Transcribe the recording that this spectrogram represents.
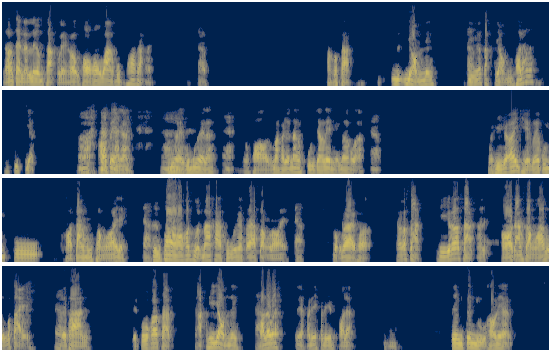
แล้วแต่นั้นเริ่มสักเลยเขาพอห้องว่างปุ๊บพ่อสักเลยครับ เขาก็สักหย่อมหนึ่งครับทีก็สักหย่อมพอแล้วขี้เกียจอ่าเขาเป็นอย่างนั้นอ่าเมื่อยกูเมื่อยแล้วอะก็พอมากเขาจะนั่งคุยนั่งเล่นกันมากกว่าครับบางทีก็เอ้ยเห็นไว้กูกูขอตังค์มึงสองร้อยเลยครับคือพ่อเขาเขาส่วนมากค่าครูจะตาสองร้อยครับบอกได้พ่อเขาก็สักทีก็สักนั่นแหละขอตังค์สองร้อยผมก็ใส่ครับไปผ่านเสร็จปุ๊บเขาสักสักที่หย่อมหนึ่งครับพอแล้วเว้ยเนี่ยคันนี้คันนี้พอแล้วอืมซึ่งซึ่งอยู่เขาเนี่ย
